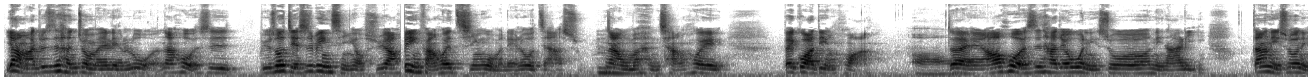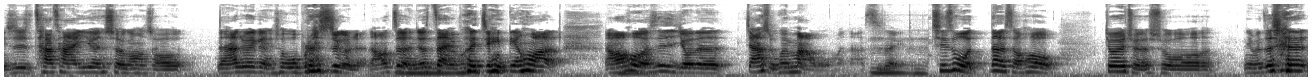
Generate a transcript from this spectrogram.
要么就是很久没联络，那或者是比如说解释病情有需要，病房会请我们联络家属，那我们很常会被挂电话，哦，对，然后或者是他就问你说你哪里，当你说你是叉叉医院社工的时候，人家就会跟你说我不认识这个人，然后这人就再也不会接你电话了，然后或者是有的家属会骂我们啊。之类的，其实我那时候就会觉得说，你们这些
